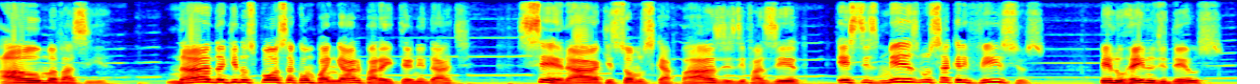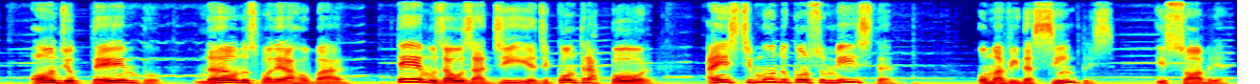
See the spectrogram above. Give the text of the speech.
alma vazia. Nada que nos possa acompanhar para a eternidade. Será que somos capazes de fazer estes mesmos sacrifícios pelo reino de Deus, onde o tempo não nos poderá roubar? Temos a ousadia de contrapor a este mundo consumista uma vida simples e sóbria,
